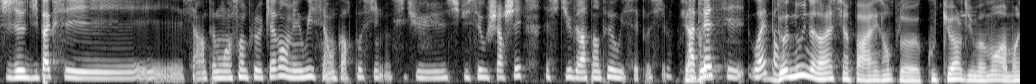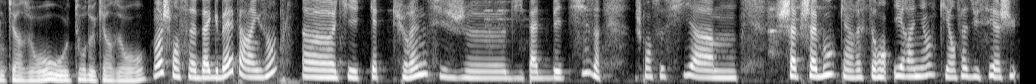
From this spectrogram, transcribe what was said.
Je ne dis pas que c'est un peu moins simple qu'avant, mais oui, c'est encore possible. Si tu, si tu sais où chercher, si tu grattes un peu, oui, c'est possible. Après, c'est... Ouais. Donne-nous une adresse, tiens, par exemple, euh, coup de cœur du moment à moins de 15 euros ou autour de 15 euros. Moi, je pense à Back Bay, par exemple, euh, qui est quai de Turenne, si je dis pas de bêtises. Je pense aussi à hum, Chab Chabou, qui est un restaurant iranien qui est en face du CHU.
